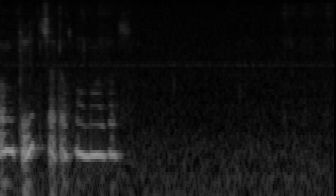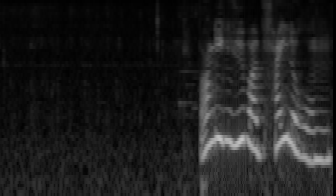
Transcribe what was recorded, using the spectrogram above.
Komm, glitzert doch nochmal was. Warum liegen hier überall Pfeile rum?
